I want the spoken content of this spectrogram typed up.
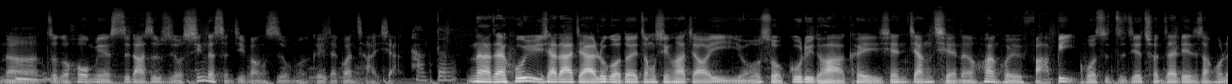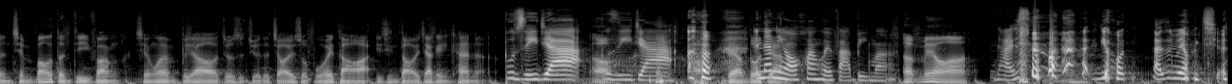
那嗯这个后面四大是不是有新的审计方式，我们可以再观察一下。好的，那再呼吁一下大家，如果对中心化交易有所顾虑的话，可以先将钱呢换回法币，或是直接存在链上或冷钱包等地方，千万不要就是觉得交易所不会倒啊，已经倒一家给你看了，不止一家，哦不止一家。好，非常多。那你有换回法币吗？呃没有啊？你还是 有，还是没有钱？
